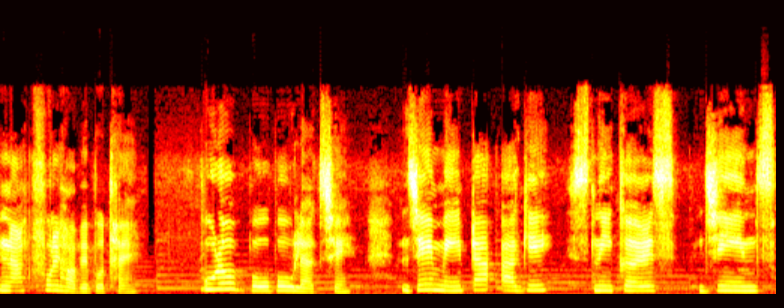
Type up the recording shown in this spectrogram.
নাক ফুল হবে বোধহয়। পুরো বউ বউ লাগছে। যে মেয়েটা আগে স্নিকার্স জিন্স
